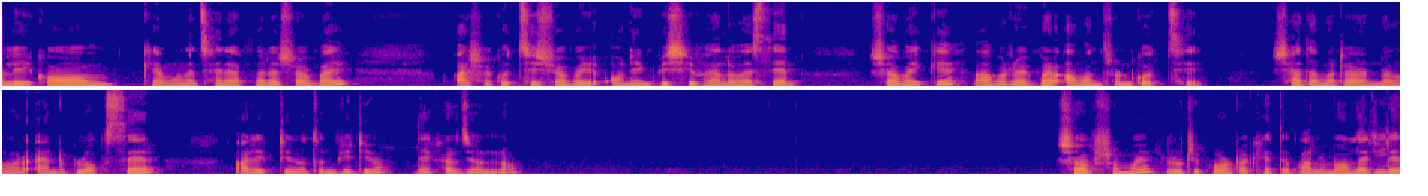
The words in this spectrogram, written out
আলাইকুম। কেমন আছেন আপনারা সবাই? আশা করছি সবাই অনেক বেশি ভালো আছেন। সবাইকে আবারও একবার আমন্ত্রণ করছি সাদামাটা রান্নাঘর অ্যান্ড ব্লগসের আরেকটি নতুন ভিডিও দেখার জন্য। সব সময় রুটি পরোটা খেতে ভালো না লাগলে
